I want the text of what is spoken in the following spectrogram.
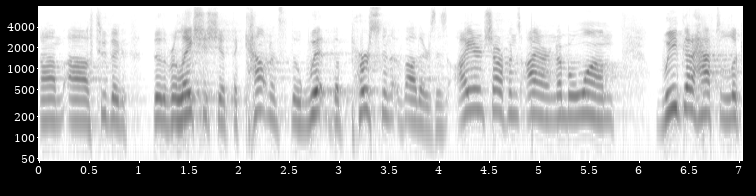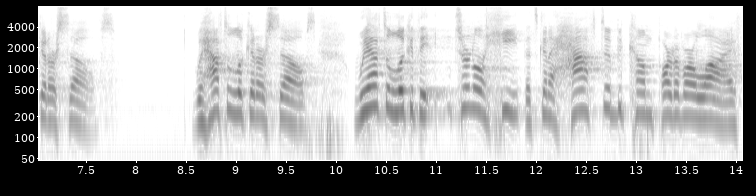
um, uh, through the, the relationship, the countenance, the wit, the person of others? As iron sharpens iron, number one, we've got to have to look at ourselves. We have to look at ourselves. We have to look at the internal heat that's going to have to become part of our life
